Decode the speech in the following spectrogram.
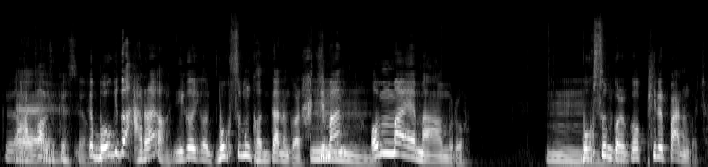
그 예. 아까워 죽겠어요. 그러니까 모기도 알아요. 이거, 이거 목숨은 건다는 걸. 하지만 음. 엄마의 마음으로 목숨 걸고 피를 빠는 거죠.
